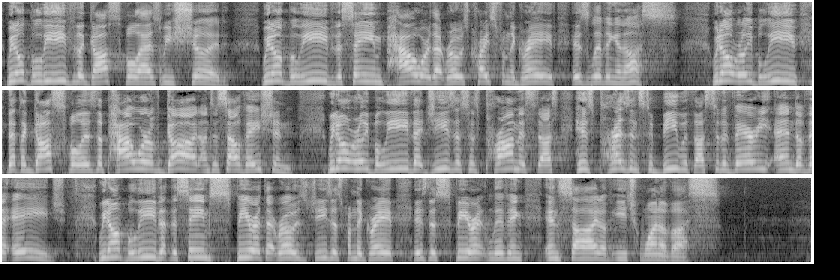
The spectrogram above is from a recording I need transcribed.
We don't believe the gospel as we should. We don't believe the same power that rose Christ from the grave is living in us. We don't really believe that the gospel is the power of God unto salvation. We don't really believe that Jesus has promised us his presence to be with us to the very end of the age. We don't believe that the same spirit that rose Jesus from the grave is the spirit living inside of each one of us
